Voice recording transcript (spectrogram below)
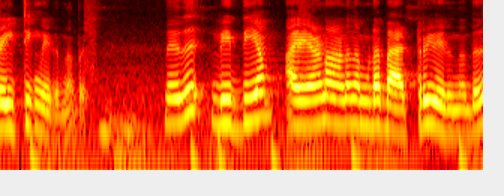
റേറ്റിംഗ് വരുന്നത്. അതായത് ലിഥിയം അയണാണ് നമ്മുടെ ബാറ്ററി വരുന്നത്.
